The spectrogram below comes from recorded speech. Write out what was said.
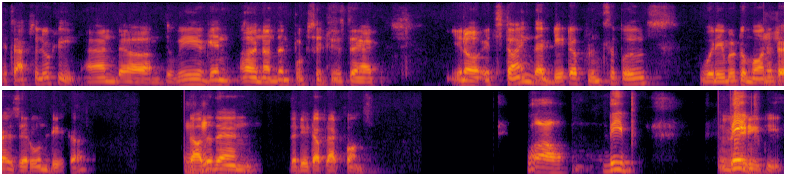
It's absolutely. And um, the way, again, uh, Nandan puts it is that, you know, it's time that data principals were able to monetize their own data rather than the data platforms. Wow. Deep. Very deep.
